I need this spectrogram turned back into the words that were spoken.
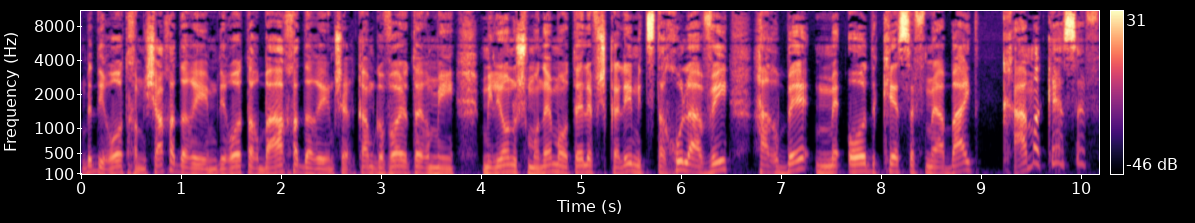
בדירות חמישה חדרים, חדרים, דירות ארבעה חדרים, שערכם גבוה יותר ממיליון ושמונה מאות אלף שקלים, יצטרכו להביא הרבה מאוד כסף מהבית. כמה כסף?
